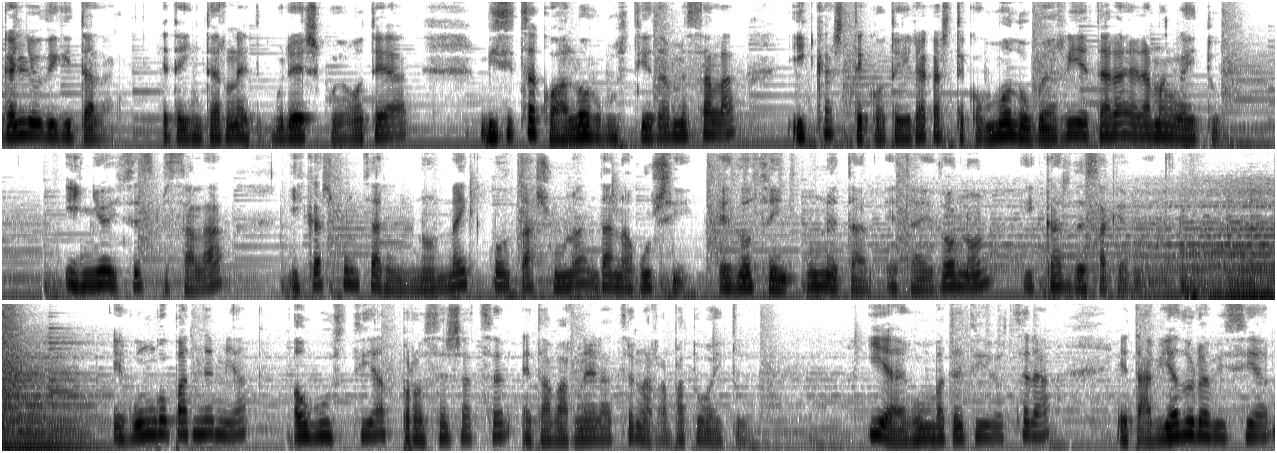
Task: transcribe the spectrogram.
gailu digitalak eta internet gure esku egoteak bizitzako alor guztietan bezala ikasteko eta irakasteko modu berrietara eraman gaitu. Inoiz ez bezala, ikaskuntzaren non tasuna da nagusi edozein unetan eta edonon ikas dezakegunetan. Egungo pandemiak hau guztia prozesatzen eta barneratzen harrapatu gaitu. Ia egun batetik betzera eta abiadura bizian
